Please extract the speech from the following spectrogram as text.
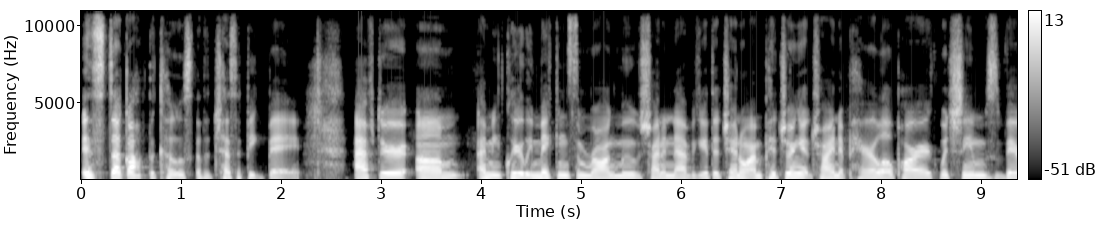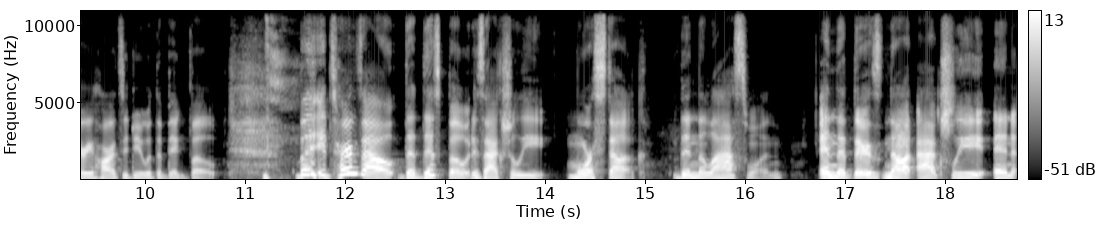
is stuck off the coast of the Chesapeake Bay. After, um, I mean, clearly making some wrong moves trying to navigate the channel, I'm picturing it trying to parallel park, which seems very hard to do with a big boat. but it turns out that this boat is actually more stuck than the last one. And that there's not actually an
